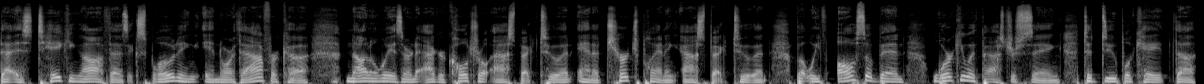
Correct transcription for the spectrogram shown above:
that is taking off, that is exploding in North Africa, not only is there an agricultural aspect to it and a church planning aspect to it. But we've also been working with Pastor Singh to duplicate the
